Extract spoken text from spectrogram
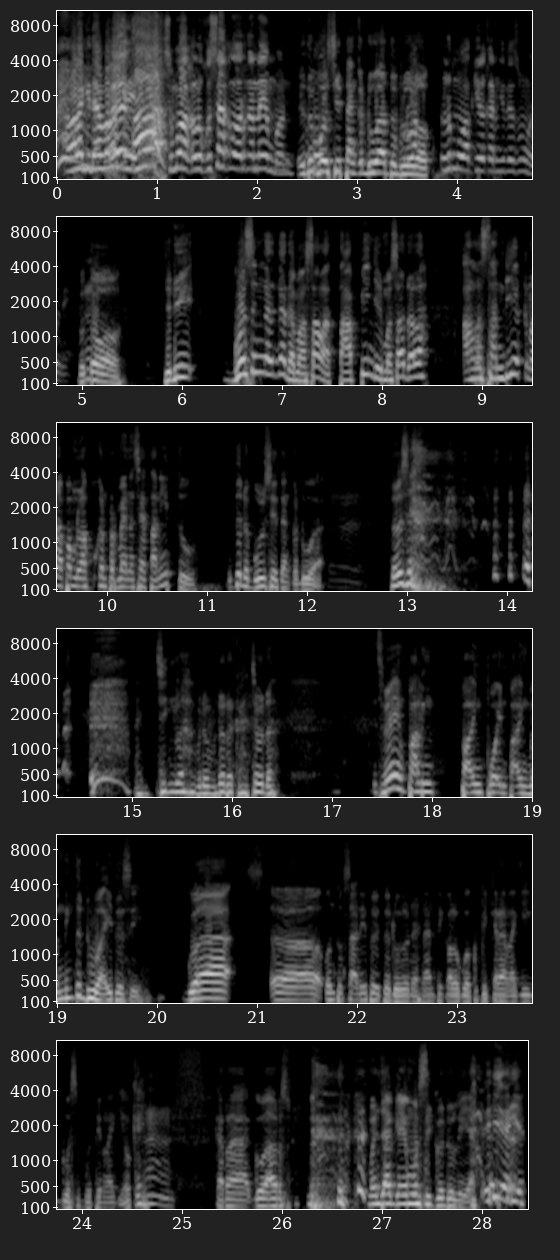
Apalagi apa lagi? Ah, semua kalau kesah keluarkan Lemon. Itu bullshit yang kedua tuh Blue Lock. Lu mewakilkan kita semua nih. Betul. Jadi gue sih nggak nggak ada masalah. Tapi yang jadi masalah adalah alasan dia kenapa melakukan permainan setan itu. Itu udah bullshit yang kedua. Hmm. Terus anjing lah bener-bener kacau dah. Sebenarnya yang paling paling poin paling penting tuh dua itu sih. Gua eh, untuk saat itu itu dulu dah. Nanti kalau gua kepikiran lagi gue sebutin lagi, oke? Hmm. Karena gua harus menjaga emosi gue dulu ya. Iya, iya.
